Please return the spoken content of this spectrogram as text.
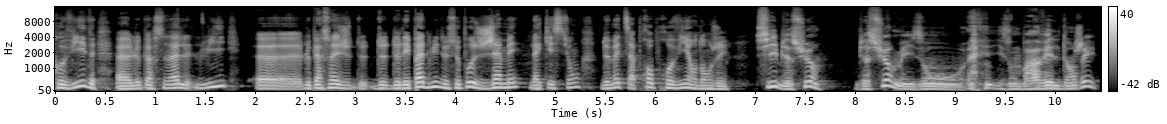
Covid. le personnel, lui, euh, le personnage de, de, de l'EHPAD, lui, ne se pose jamais la question de mettre sa propre vie en danger. Si, bien sûr. Bien sûr, mais ils ont, ils ont bravé le danger.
